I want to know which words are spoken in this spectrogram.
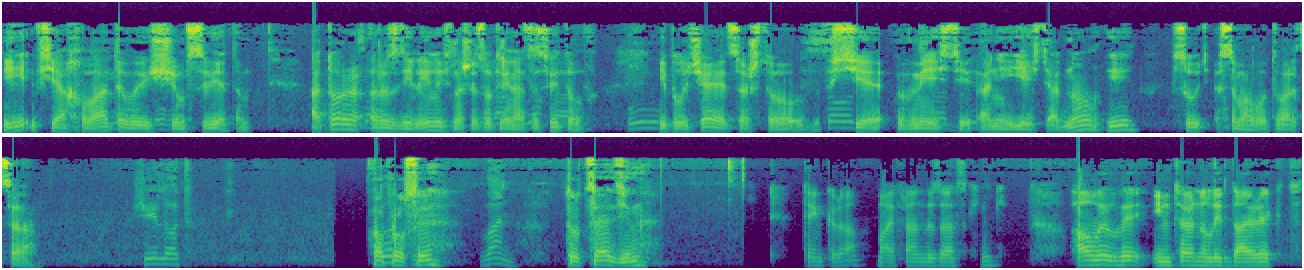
и всеохватывающим светом, а Тора разделилась на 613 цветов. И получается, что все вместе они есть одно и суть самого Творца. Вопросы? Турция один. You. My friend is asking, how will we internally direct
